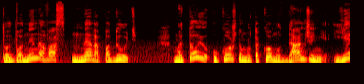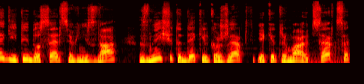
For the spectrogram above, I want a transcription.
то вони на вас не нападуть. Метою у кожному такому данжені є дійти до серця гнізда, знищити декілька жертв, які тримають серце,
